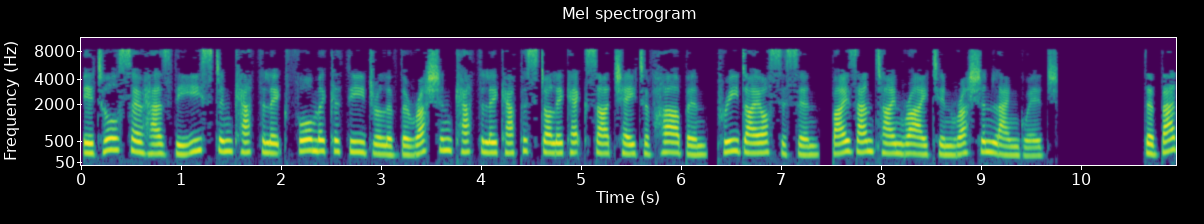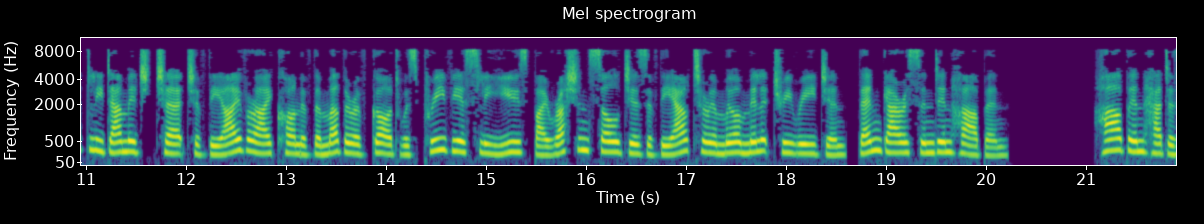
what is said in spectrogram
It also has the Eastern Catholic former cathedral of the Russian Catholic Apostolic Exarchate of Harbin pre-diocesan, Byzantine Rite in Russian language. The badly damaged Church of the Iveron icon of the Mother of God was previously used by Russian soldiers of the Outer Amur military region, then garrisoned in Harbin. Harbin had a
